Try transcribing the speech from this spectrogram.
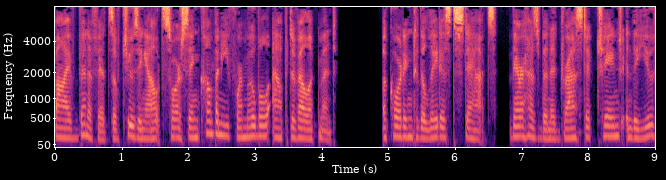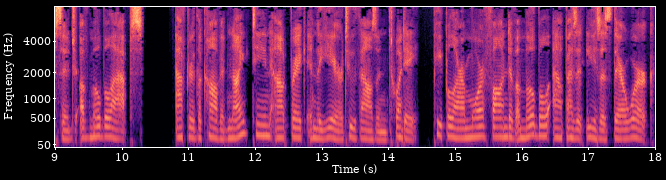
5 Benefits of choosing outsourcing company for mobile app development. According to the latest stats, there has been a drastic change in the usage of mobile apps. After the COVID 19 outbreak in the year 2020, people are more fond of a mobile app as it eases their work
